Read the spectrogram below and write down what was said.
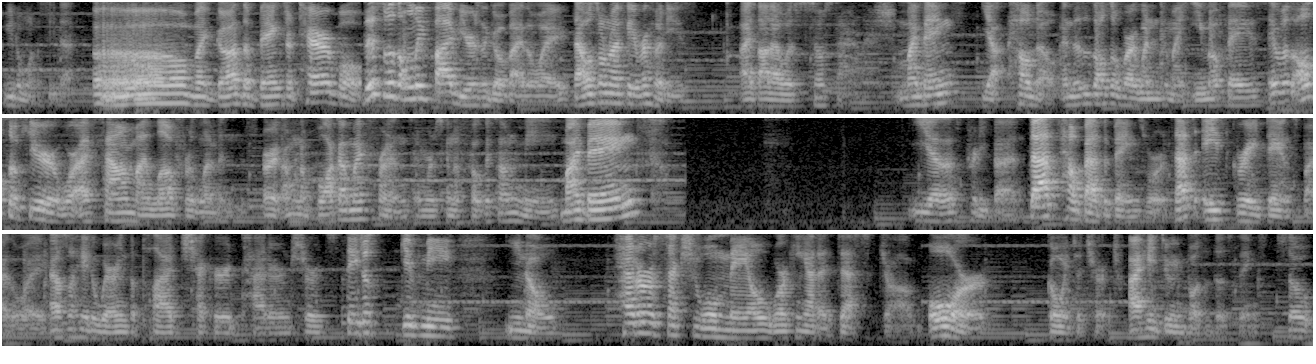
You don't want to see that. Oh my god, the bangs are terrible. This was only five years ago, by the way. That was one of my favorite hoodies. I thought I was so stylish. My bangs? Yeah, hell no. And this is also where I went into my emo phase. It was also here where I found my love for lemons. Alright, I'm gonna block out my friends, and we're just gonna focus on me. My bangs? Yeah, that's pretty bad. That's how bad the bangs were. That's 8th grade dance, by the way. I also hated wearing the plaid checkered pattern shirts. They just give me, you know, heterosexual male working at a desk job. Or going to church. I hate doing both of those things. So,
